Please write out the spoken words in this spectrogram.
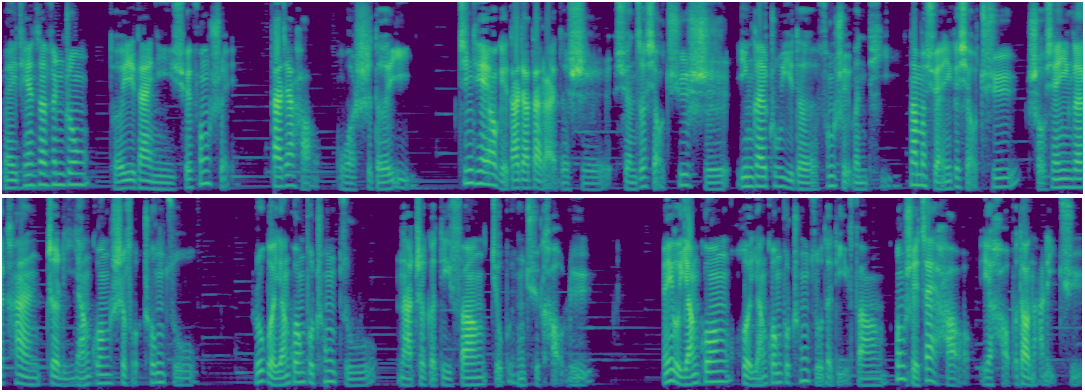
每天三分钟，得意带你学风水。大家好，我是得意。今天要给大家带来的是选择小区时应该注意的风水问题。那么选一个小区，首先应该看这里阳光是否充足。如果阳光不充足，那这个地方就不用去考虑。没有阳光或阳光不充足的地方，风水再好也好不到哪里去。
